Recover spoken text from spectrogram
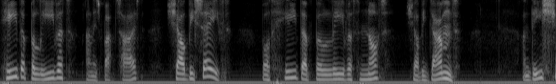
He that believeth and is baptized shall be saved, but he that believeth not shall be damned. And these, sh-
